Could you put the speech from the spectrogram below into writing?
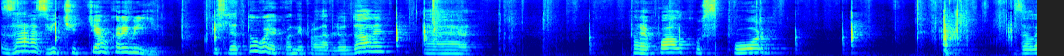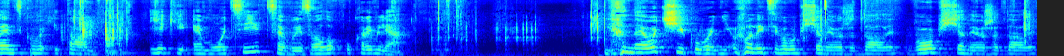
зараз відчуття в Кремлі після того, як вони пронаблюдали е, перепалку, спор Зеленського і Трампа. Які емоції це визвало у Кремля? Неочікувані. Вони цього взагалі не ожидали. Взагалі не ожидали.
